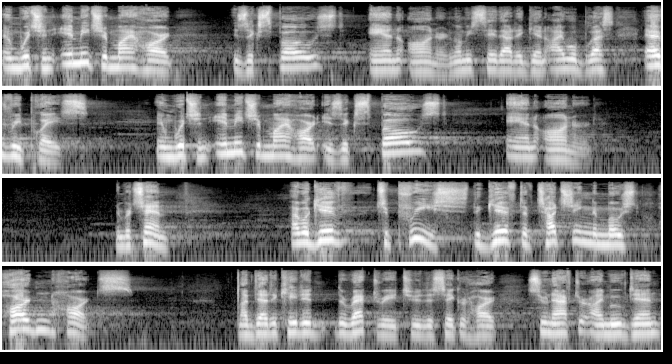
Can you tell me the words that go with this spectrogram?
in which an image of my heart is exposed and honored. Let me say that again. I will bless every place in which an image of my heart is exposed and honored. Number 10, I will give to priests the gift of touching the most hardened hearts. I've dedicated the rectory to the Sacred Heart soon after I moved in,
